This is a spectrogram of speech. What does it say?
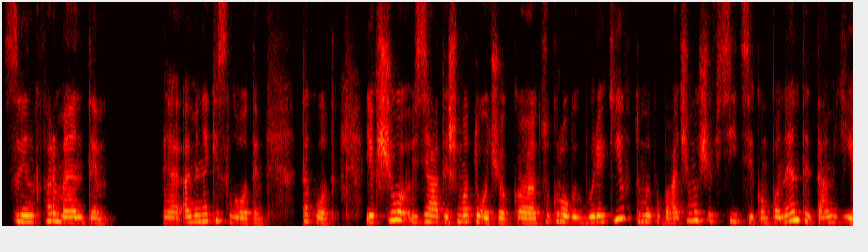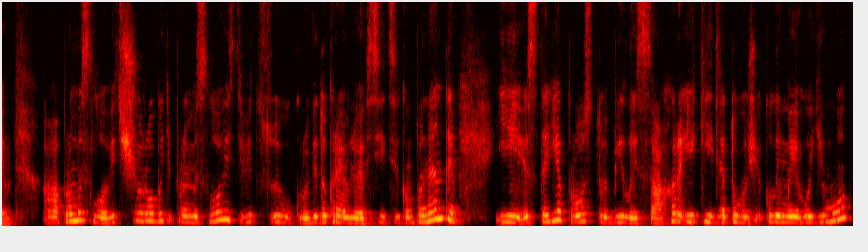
цинк, ферменти. Е, Амінокислоти. Так от, якщо взяти шматочок е, цукрових буряків, то ми побачимо, що всі ці компоненти там є. А промисловість що робить? Промисловість від цукру відокремлює всі ці компоненти і стає просто білий сахар, який для того, коли ми його їмо,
